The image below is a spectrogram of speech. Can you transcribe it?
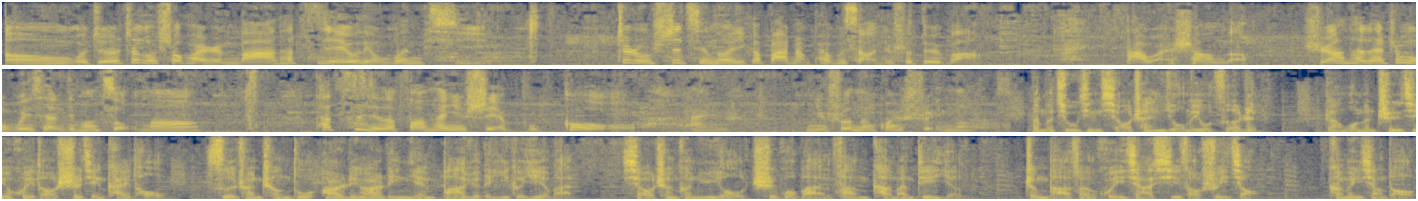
嗯，我觉得这个受害人吧，她自己也有点问题。这种事情呢，一个巴掌拍不响，你说对吧？大晚上的，谁让她在这么危险的地方走呢？他自己的防范意识也不够，哎，你说能怪谁呢？那么究竟小陈有没有责任？让我们直接回到事件开头：四川成都二零二零年八月的一个夜晚，小陈和女友吃过晚饭，看完电影，正打算回家洗澡睡觉，可没想到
